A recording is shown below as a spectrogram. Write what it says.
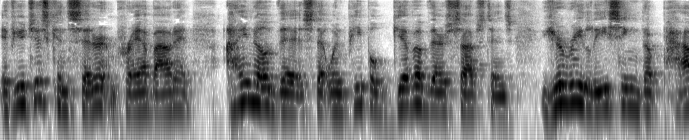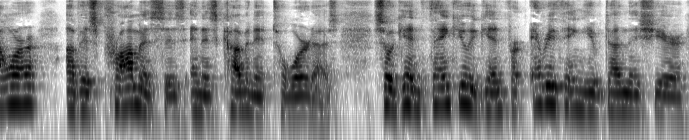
If you just consider it and pray about it, I know this that when people give of their substance, you're releasing the power of his promises and his covenant toward us. So, again, thank you again for everything you've done this year.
